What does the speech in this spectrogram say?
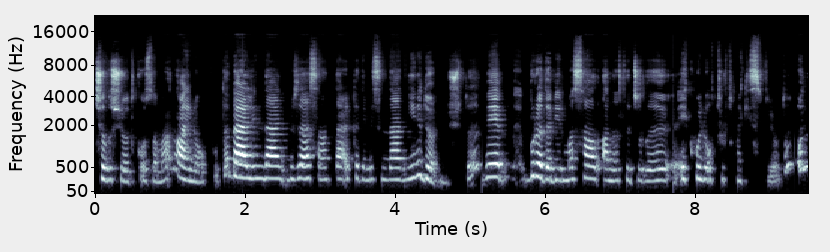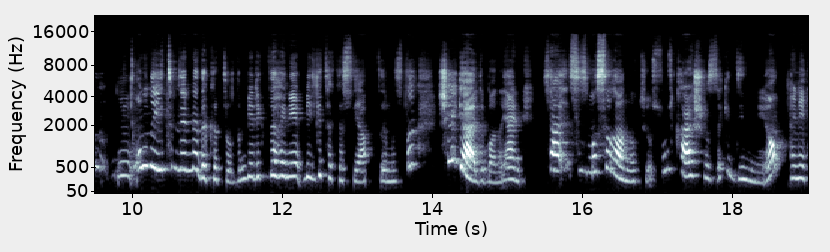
çalışıyorduk o zaman aynı okulda. Berlin'den Güzel Sanatlar Akademisi'nden yeni dönmüştü ve burada bir masal anlatıcılığı ekolü oturtmak istiyordu. Onun, onun eğitimlerine de katıldım. Birlikte hani bilgi takası yaptığımızda şey geldi bana. Yani sen, siz masal anlatıyorsunuz, karşınızdaki dinliyor. Hani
